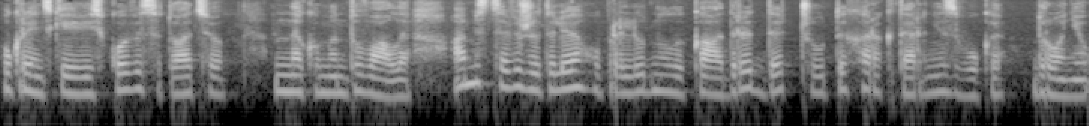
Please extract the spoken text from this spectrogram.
Українські військові ситуацію не коментували. А місцеві жителі оприлюднили кадри, де чути характерні звуки дронів.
